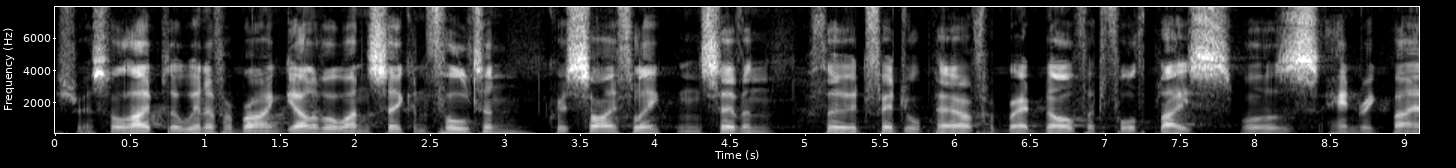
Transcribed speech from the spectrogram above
Stressful Hope, the winner for Brian Gulliver, one second Fulton, Chris Seifleet, and seven third Federal Power for Brad Belford. Fourth place was Hendrik Bale.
